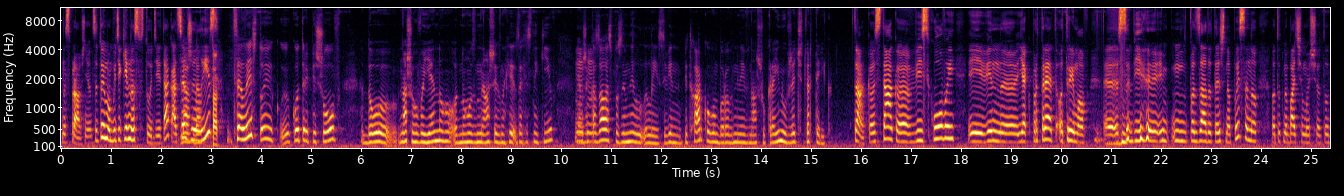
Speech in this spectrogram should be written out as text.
на справжнього. Це той, мабуть, який в нас в студії, так? А це Да, вже да. лис. Так. Це лист той, котрий пішов до нашого воєнного, одного з наших захисників. Я вже казала, з позивний лис. Він під Харковом боронив нашу країну вже четвертий рік. Так, ось так, е, військовий, і він е, як портрет отримав е, собі і, позаду теж написано. Отут ми бачимо, що тут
